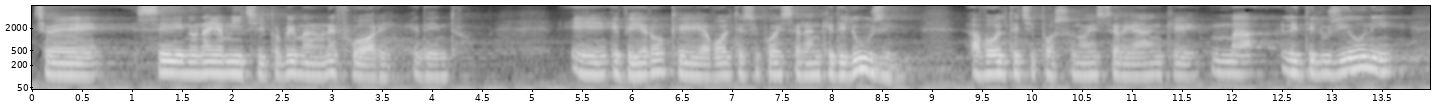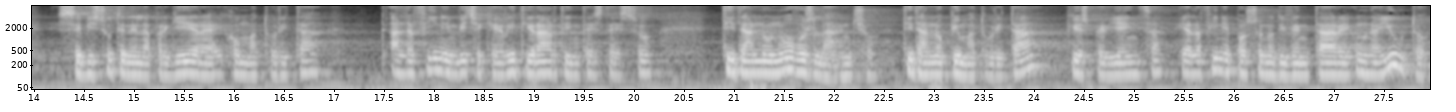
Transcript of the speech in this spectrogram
Cioè, se non hai amici, il problema non è fuori, è dentro. E è vero che a volte si può essere anche delusi, a volte ci possono essere anche, ma le delusioni, se vissute nella preghiera e con maturità, alla fine invece che ritirarti in te stesso, ti danno un nuovo slancio, ti danno più maturità, più esperienza e alla fine possono diventare un aiuto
